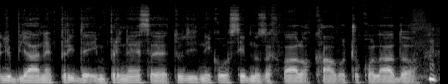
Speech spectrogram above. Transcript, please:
Ljubljane, pride in prinese tudi neko osebno zahvalo, kavo, čokolado uh,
